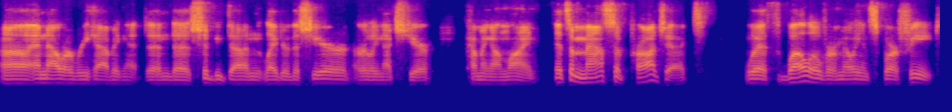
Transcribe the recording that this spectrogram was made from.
and now we're rehabbing it, and should be done later this year, early next year, coming online. It's a massive project with well over a million square feet.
